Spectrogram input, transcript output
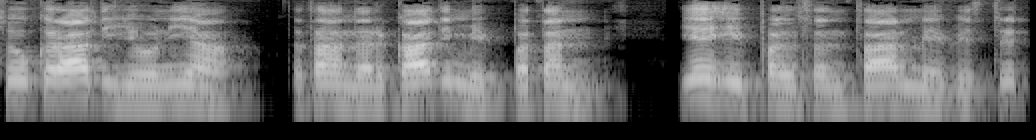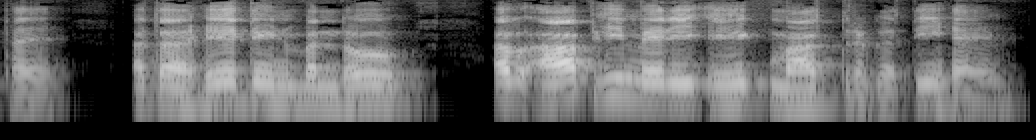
शुक्रादि योनिया तथा नरकादि में पतन, ये ही फल संसार में विस्तृत है। अतः हे दीन बंधो, अब आप ही मेरी एकमात्र गति है।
